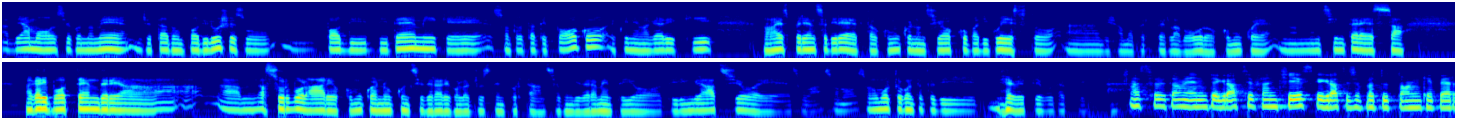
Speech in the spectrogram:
abbiamo secondo me gettato un po' di luce su un po' di, di, temi che sono trattati poco e quindi magari chi non ha esperienza diretta o comunque non si occupa di questo eh, diciamo per, per, lavoro o comunque non, non si interessa magari può tendere a, a, a, sorvolare o comunque a non considerare con la giusta importanza. Quindi veramente io ti ringrazio e insomma sono, sono molto contento di, di, averti avuta qui. Assolutamente, grazie Francesca e grazie soprattutto anche per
